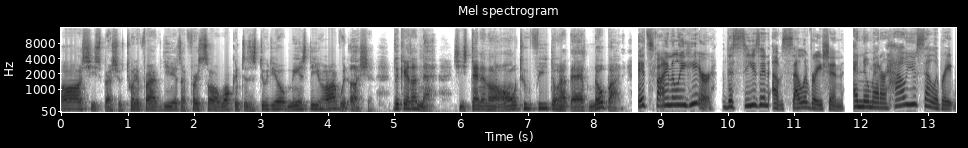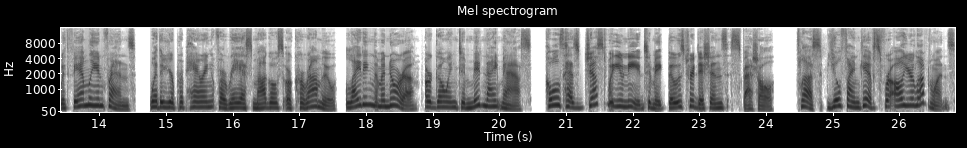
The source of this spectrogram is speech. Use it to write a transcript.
Oh, she's special. 25 years. I first saw her walk into the studio, me and Steve Harvey with Usher. Look at her now. She's standing on her own two feet, don't have to ask nobody. It's finally here, the season of celebration. And no matter how you celebrate with family and friends, whether you're preparing for Reyes Magos or Karamu, lighting the menorah, or going to midnight mass, Kohl's has just what you need to make those traditions special. Plus, you'll find gifts for all your loved ones.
